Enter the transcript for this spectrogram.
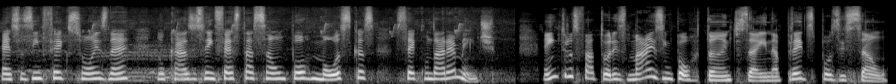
essas infecções, né? No caso, essa infestação por moscas secundariamente. Entre os fatores mais importantes aí na predisposição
